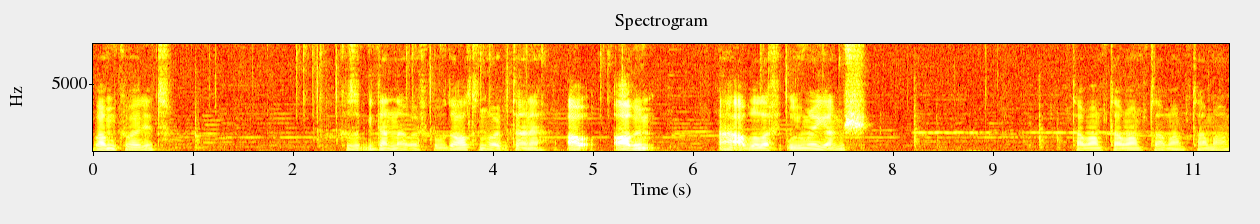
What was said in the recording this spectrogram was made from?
Var mı kraliyet? Kızıp gidenler var. Burada altın var bir tane. A- abim, ha, ablalar uyumaya gelmiş. Tamam, tamam, tamam, tamam.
